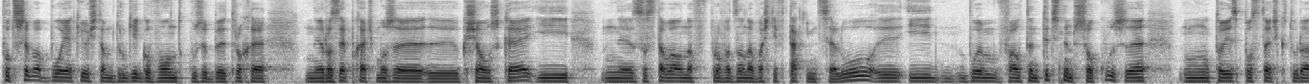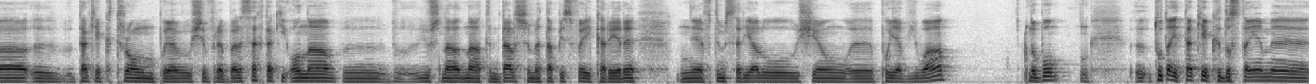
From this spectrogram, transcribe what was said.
potrzeba było jakiegoś tam drugiego wątku, żeby trochę rozepchać może książkę i została ona wprowadzona właśnie w takim celu i byłem w autentycznym szoku, że mm, to jest postać, która y, tak jak Tron pojawił się w Rebelsach, tak i ona y, już na, na tym dalszym etapie swojej kariery y, w tym serialu się pojawiła. No bo y, tutaj tak jak dostajemy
